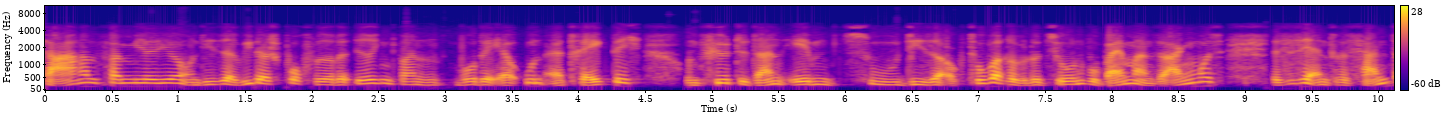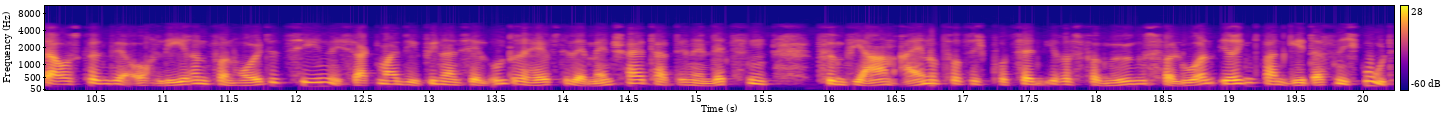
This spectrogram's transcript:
Zarenfamilie. Und dieser Widerspruch wurde irgendwann wurde er unerträglich und führte dann eben zu dieser Oktoberrevolution Revolution, wobei man sagen muss, das ist ja interessant, daraus können wir auch Lehren von heute ziehen. Ich sag mal, die finanziell untere Hälfte der Menschheit hat in den letzten fünf Jahren 41 Prozent ihres Vermögens verloren. Irgendwann geht das nicht gut.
